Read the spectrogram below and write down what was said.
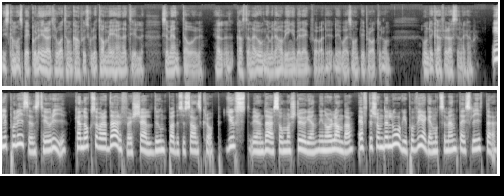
Visst kan man spekulera och tro att han kanske skulle ta med henne till Cementa och kasta den här ugnen, men det har vi inget belägg för. Va? Det, det var sånt vi pratade om under kafferasterna kanske. Enligt polisens teori kan det också vara därför Kjell dumpade Susannes kropp just vid den där sommarstugan i Norrlanda eftersom den låg ju på vägen mot Cementa i Slite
